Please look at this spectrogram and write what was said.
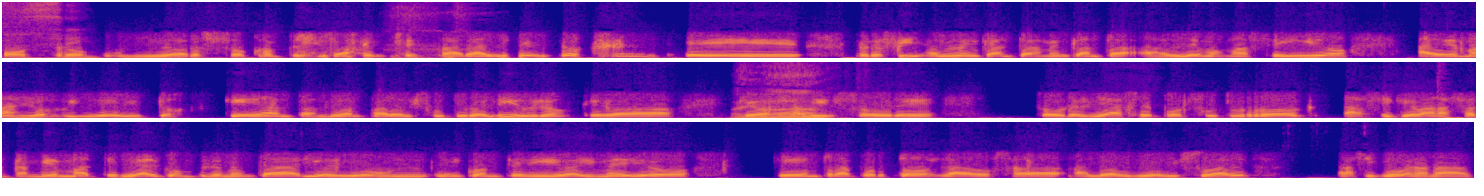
es otro universo completamente paralelo. Eh, pero sí, a mí me encanta, me encanta. Hablemos más seguido. Además, los videitos quedan también para el futuro libro que va, que va a salir sobre sobre el viaje por Futurock, así que van a ser también material complementario, digo, un, un contenido ahí medio que entra por todos lados a, lo audiovisual. Así que bueno, nada,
